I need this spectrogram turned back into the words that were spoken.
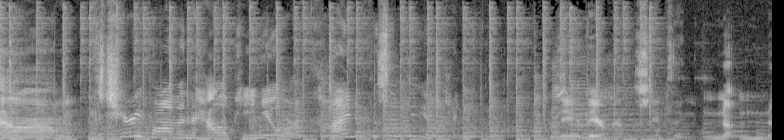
Um, the cherry bomb and the jalapeno are kind of the same thing and kind of They, they're not the same thing. No, no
